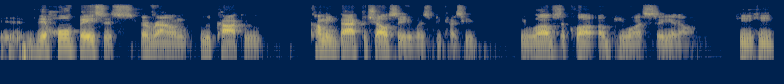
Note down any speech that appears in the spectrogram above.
the whole basis around Lukaku coming back to Chelsea was because he he loves the club. He wants to, you know, he he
